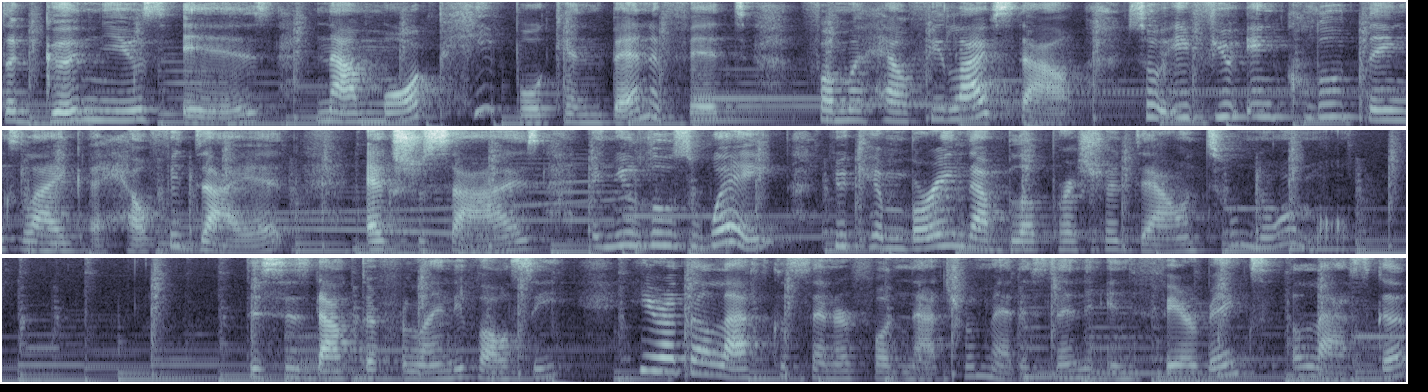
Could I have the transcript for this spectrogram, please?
The good news is now more people can benefit from a healthy lifestyle. So, if you include things like a healthy diet, exercise, and you lose weight, you can bring that blood pressure down to normal. This is Dr. Firlande Volcy here at the Alaska Center for Natural Medicine in Fairbanks, Alaska,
